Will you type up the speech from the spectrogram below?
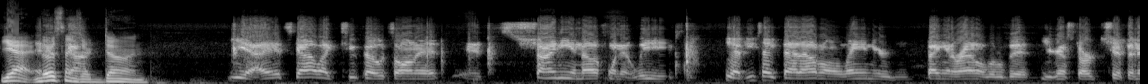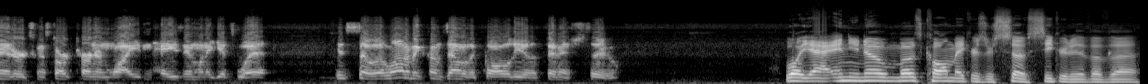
Yeah, and, and those things got, are done. Yeah, it's got like two coats on it it's shiny enough when it leaves. Yeah, if you take that out on a lanyard and bang it around a little bit, you're going to start chipping it, or it's going to start turning white and hazing when it gets wet. And so a lot of it comes down to the quality of the finish too. Well, yeah, and you know most call makers are so secretive of uh,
